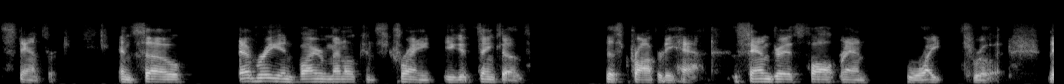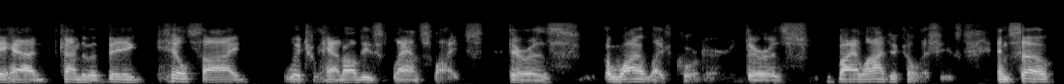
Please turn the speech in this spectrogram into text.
Stanford. And so every environmental constraint you could think of, this property had. The San Andreas Fault ran right through it. They had kind of a big hillside which had all these landslides. There was a wildlife corridor. There was biological issues. And so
